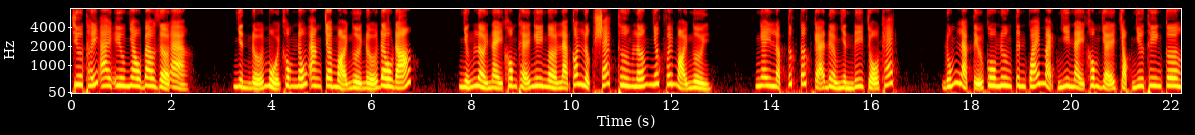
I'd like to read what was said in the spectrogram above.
Chưa thấy ai yêu nhau bao giờ à?" Nhìn nửa muội không nấu ăn cho mọi người nữa đâu đó. Những lời này không thể nghi ngờ là có lực sát thương lớn nhất với mọi người. Ngay lập tức tất cả đều nhìn đi chỗ khác. Đúng là tiểu cô nương tinh quái Mạc Nhi này không dễ chọc như thiên cơ.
